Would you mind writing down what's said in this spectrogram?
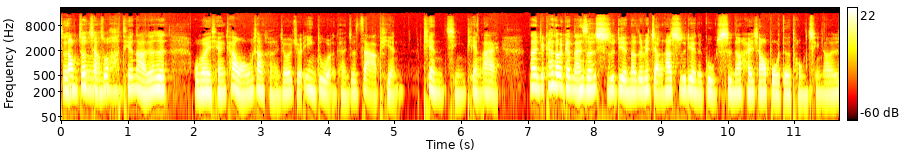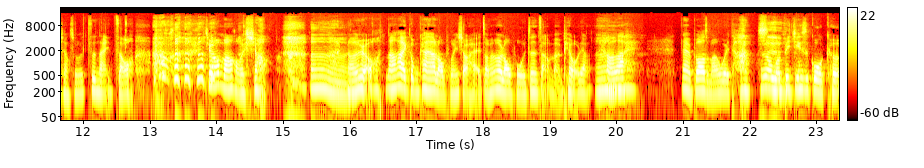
然后我们就想说，天哪，就是我们以前看网络上可能就会觉得印度人可能就是诈骗、骗情、骗爱，那你就看到一个男生失恋，然后这边讲他失恋的故事，然后还想要博得同情，然后就想说这哪一招，就蛮好笑。嗯，然后就说哦，然后他还给我们看他老婆跟小孩照片，他老婆真的长得蛮漂亮，然后来。那也不知道怎么安慰他，因为我们毕竟是过客，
